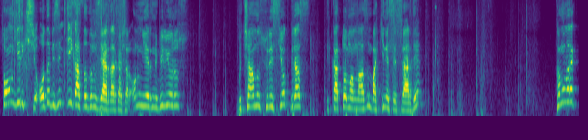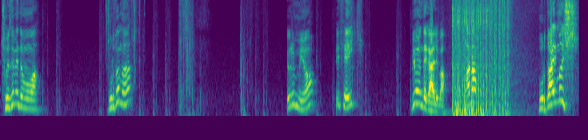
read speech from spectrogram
Son bir kişi. O da bizim ilk atladığımız yerde arkadaşlar. Onun yerini biliyoruz. Bıçağımın süresi yok. Biraz dikkatli olmam lazım. Bak yine ses verdi. Tam olarak çözemedim ama. Burada mı? Görünmüyor. Bir fake. Bir önde galiba. Anam. Buradaymış.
